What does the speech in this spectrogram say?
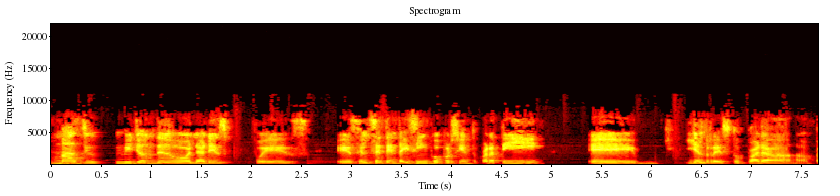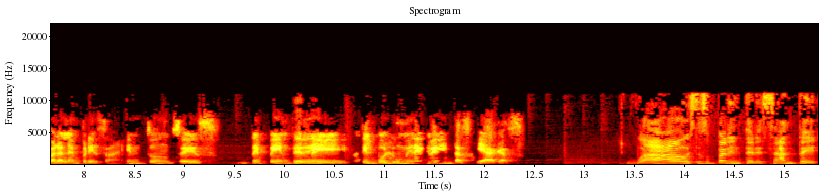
más de un millón de dólares, pues es el 75% para ti, eh, y el resto para, para la empresa. Entonces, depende, de, del volumen de ventas que hagas. Wow, está súper interesante.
